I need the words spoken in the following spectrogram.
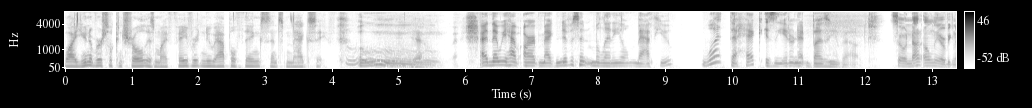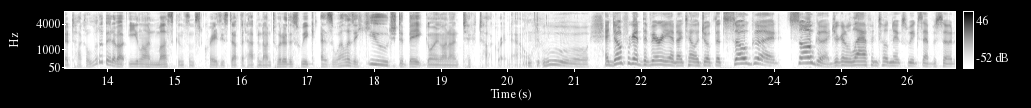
why universal control is my favorite new Apple thing since MagSafe. Ooh. Yeah. And then we have our magnificent millennial Matthew. What the heck is the internet buzzing about? So, not only are we going to talk a little bit about Elon Musk and some crazy stuff that happened on Twitter this week, as well as a huge debate going on on TikTok right now. Ooh. And don't forget at the very end, I tell a joke that's so good, so good. You're going to laugh until next week's episode.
